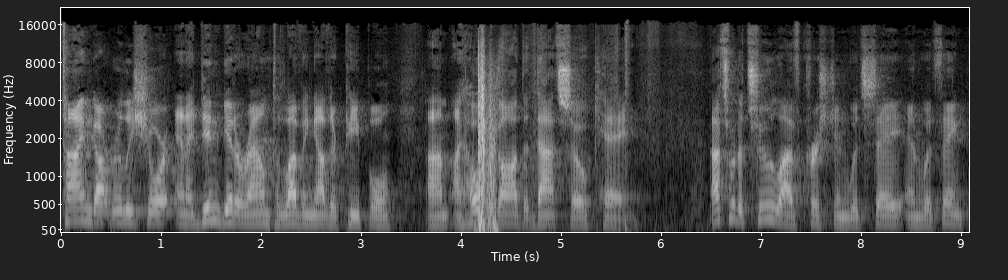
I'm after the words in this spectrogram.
time got really short and I didn't get around to loving other people. Um, I hope, God, that that's okay. That's what a true love Christian would say and would think.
